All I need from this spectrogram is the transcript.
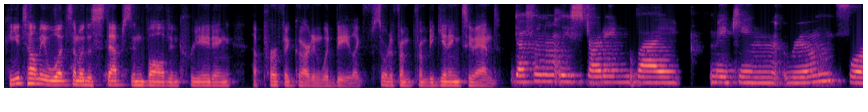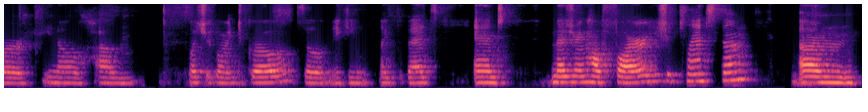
Can you tell me what some of the steps involved in creating a perfect garden would be, like, sort of from from beginning to end? Definitely starting by making room for, you know, um, what you're going to grow. So making like the beds and measuring how far you should plant them. Um,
